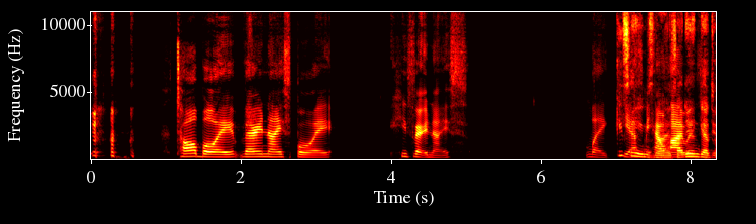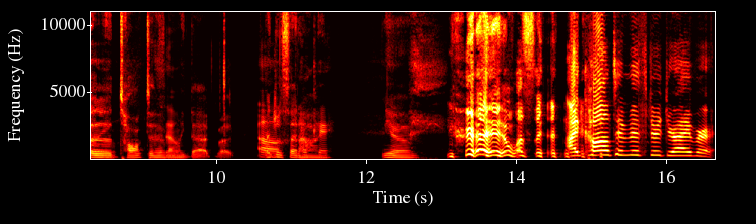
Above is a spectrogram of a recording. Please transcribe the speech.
Tall boy, very nice boy. He's very nice. Like he he asked me how nice. I, I, didn't get doing. to talk to him so. like that, but Oh, just said hi. Okay. yeah. it wasn't. I called him Mr. Driver.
